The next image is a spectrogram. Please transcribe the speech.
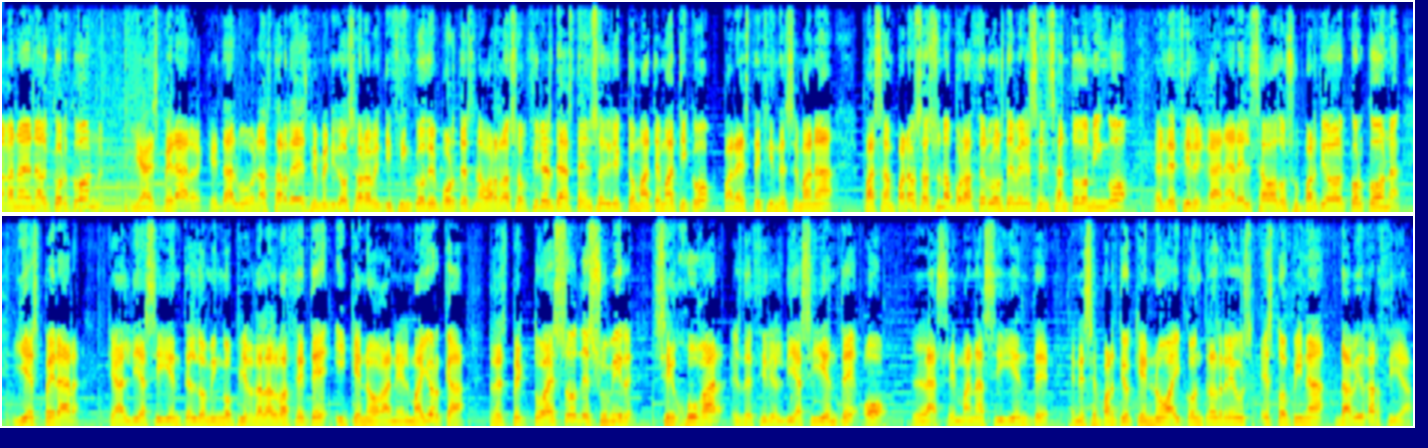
gana en Alcorcón y a esperar. ¿Qué tal? Muy buenas tardes. Bienvenidos a Hora 25 Deportes Navarra. Las opciones de ascenso directo matemático para este fin de semana pasan para Osasuna por hacer los deberes en Santo Domingo, es decir, ganar el sábado su partido al Alcorcón y esperar que al día siguiente, el domingo, pierda el Albacete y que no gane el Mallorca. Respecto a eso de subir sin jugar, es decir, el día siguiente o la semana siguiente en ese partido que no hay contra el Reus, esto opina David García.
